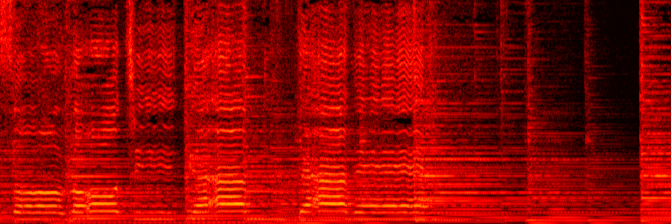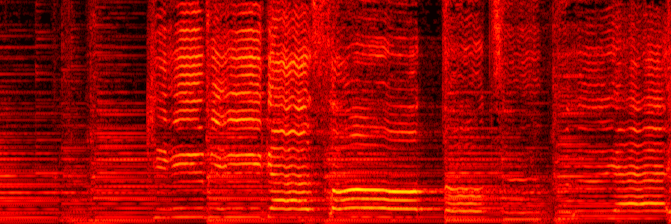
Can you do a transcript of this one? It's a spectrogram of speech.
そろ時間だね。君がそっとつぶやい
